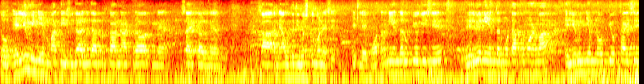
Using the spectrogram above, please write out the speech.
તો એલ્યુમિનિયમમાંથી જુદા જુદા પ્રકારના ટ્રક ને સાયકલ ને કાર ને આવી બધી વસ્તુ બને છે. એટલે મોટરની અંદર ઉપયોગી છે, રેલવેની અંદર મોટા પ્રમાણમાં એલ્યુમિનિયમનો ઉપયોગ થાય છે,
